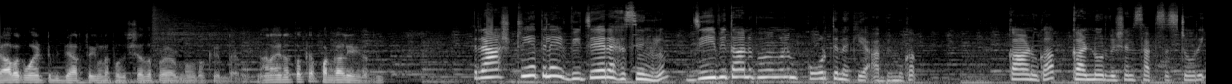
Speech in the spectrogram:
വ്യാപകമായിട്ട് വിദ്യാർത്ഥികളുടെ പ്രതിഷേധ പ്രകടനങ്ങളൊക്കെ ഉണ്ടായിരുന്നു. ഞാൻ അതിനകത്തൊക്കെ പങ്കാളിയായിരുന്നു. രാഷ്ട്രീയത്തിലെ വിജയരഹസ്യങ്ങളും ജീവിതാനുഭവങ്ങളും കോർത്തിണക്കിയ അഭിമുഖം. കാണുക കണ്ണൂർ വിഷൻ സക്സസ് സ്റ്റോറി.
